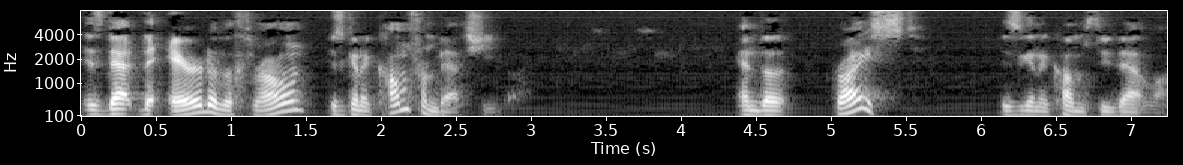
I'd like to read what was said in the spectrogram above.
is that the heir to the throne is going to come from Bathsheba, and the Christ is going to come through that line.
